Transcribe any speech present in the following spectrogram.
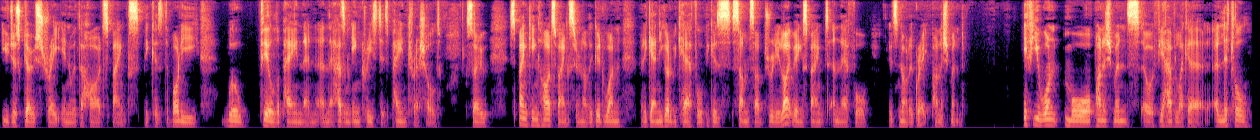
you just go straight in with the hard spanks because the body will feel the pain then and it hasn't increased its pain threshold. So spanking, hard spanks are another good one, but again, you've got to be careful because some subs really like being spanked and therefore it's not a great punishment. If you want more punishments, or if you have like a, a little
